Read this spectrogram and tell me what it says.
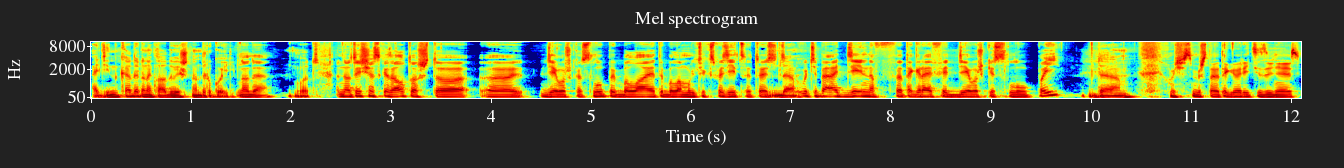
один кадр накладываешь на другой. Ну да. Вот. Но ты сейчас сказал то, что э, девушка с лупой была, это была мультиэкспозиция. То есть да. у тебя отдельно фотография девушки с лупой. Да. Очень смешно это говорить, извиняюсь.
